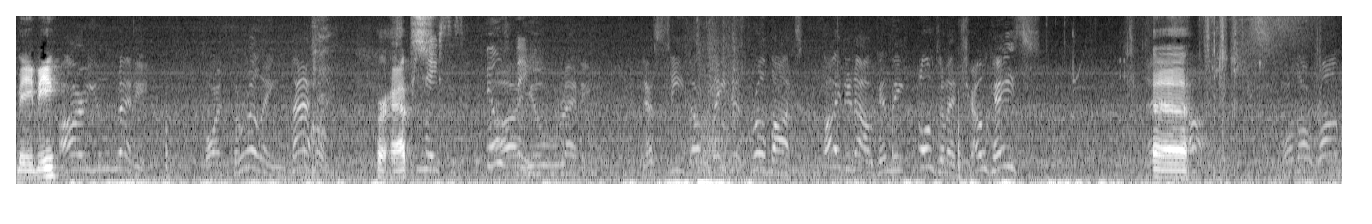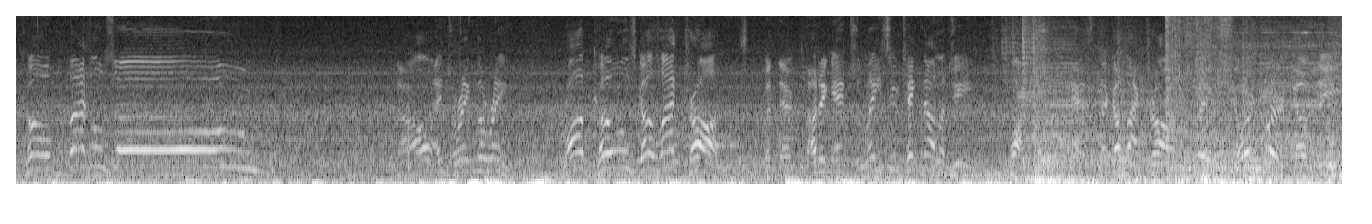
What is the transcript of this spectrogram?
Maybe. Are you ready for thrilling battle? Perhaps. Pace is Are filthy. you ready to see the latest robots fight it out in the ultimate showcase? Uh, for the Robco Battle Zone! Now entering the ring, Robco's Galactrons with their cutting-edge laser technology. Watch as the Galactrons make short work of these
